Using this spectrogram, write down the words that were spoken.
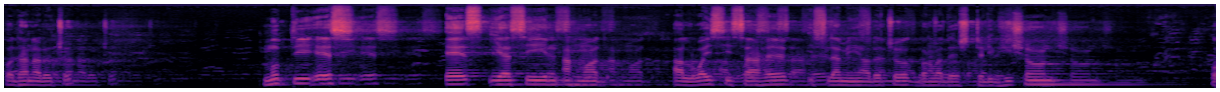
প্রধান আলোচক মুফতি এস এস ইয়াসিন আহমদ আল ওয়াইসি সাহেব, ইসলামী আলোচক, বাংলাদেশ টেলিভিশন। ও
